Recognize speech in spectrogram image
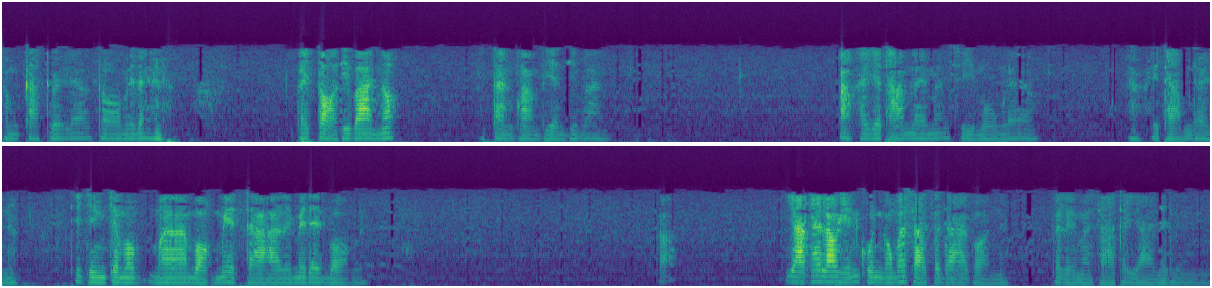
จำกัดไว้แล้วต่อไม่ได้ ไปต่อที่บ้านเนาะตั้งความเพียรที่บ้านอ้าวใครจะถามอะไรไหมสี่โมงแล้วอให้ถามได้นะที่จริงจะมามาบอกเมตตาอะไรไม่ได้บอกเลยก็อยากให้เราเห็นคุณของพระศาสดาก่อนนะก็เลยมาสาธยายในเรื่องนี้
